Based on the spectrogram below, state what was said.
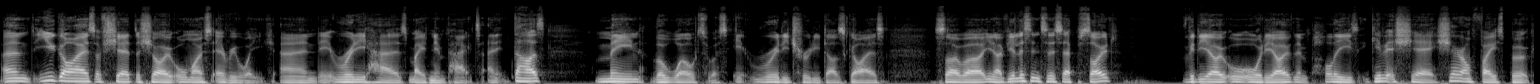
And you guys have shared the show almost every week. And it really has made an impact. And it does mean the world to us. It really, truly does, guys. So, uh, you know, if you're listening to this episode, video or audio, then please give it a share. Share it on Facebook,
